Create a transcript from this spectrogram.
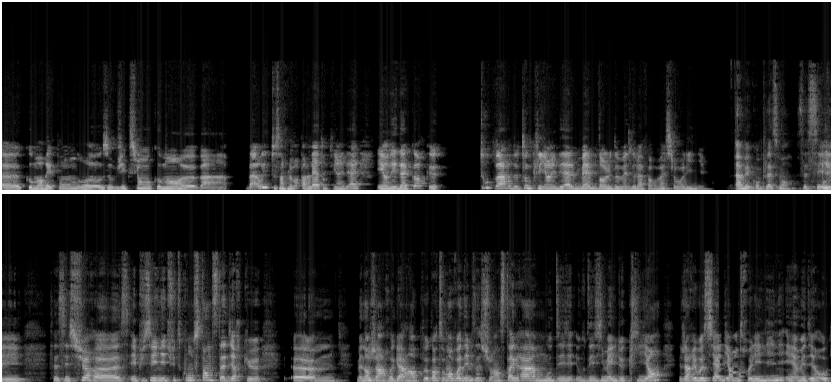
euh, comment répondre aux objections, comment, euh, ben, bah oui, tout simplement parler à ton client idéal. Et on est d'accord que tout part de ton client idéal, même dans le domaine de la formation en ligne. Ah mais complètement. Ça c'est ça c'est sûr. Euh, et puis c'est une étude constante, c'est-à-dire que euh, maintenant j'ai un regard un peu quand on m'envoie des messages sur Instagram ou des ou des emails de clients, j'arrive aussi à lire entre les lignes et à me dire ok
